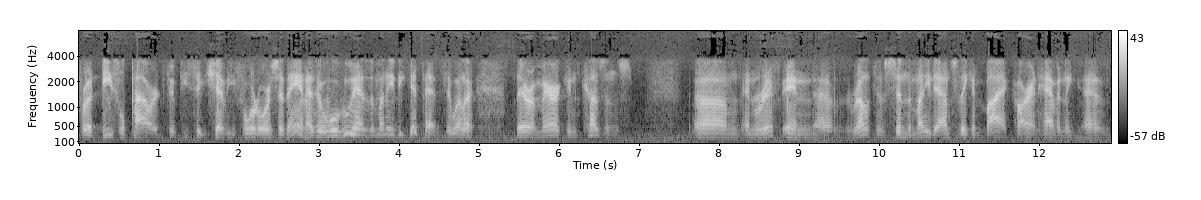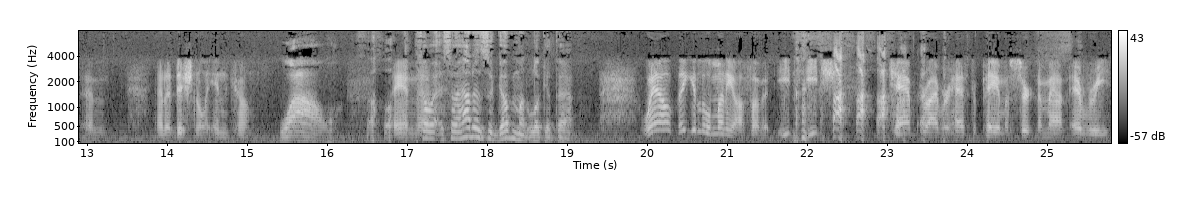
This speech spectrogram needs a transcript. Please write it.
for a diesel-powered '56 Chevy four-door sedan. I said, well, who has the money to get that? I said, well, they're, they're American cousins um, and ref- and uh, relatives send the money down so they can buy a car and have an an, an, an additional income. wow. And So, uh, so how does the government look at that? Well, they get a little money off of it. Each each cab driver has to pay him a certain amount every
